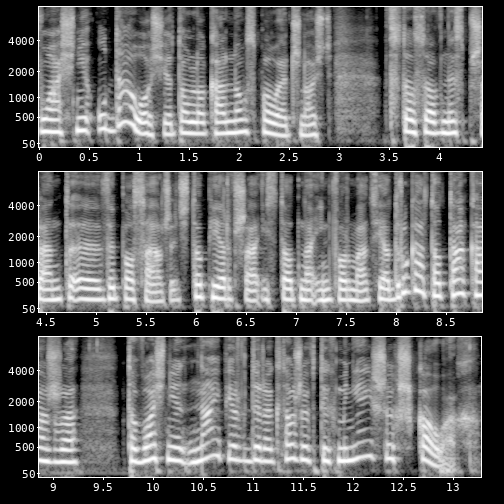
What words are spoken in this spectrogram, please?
właśnie udało się tą lokalną społeczność w stosowny sprzęt e, wyposażyć. To pierwsza istotna informacja. Druga to taka, że to właśnie najpierw dyrektorzy w tych mniejszych szkołach,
